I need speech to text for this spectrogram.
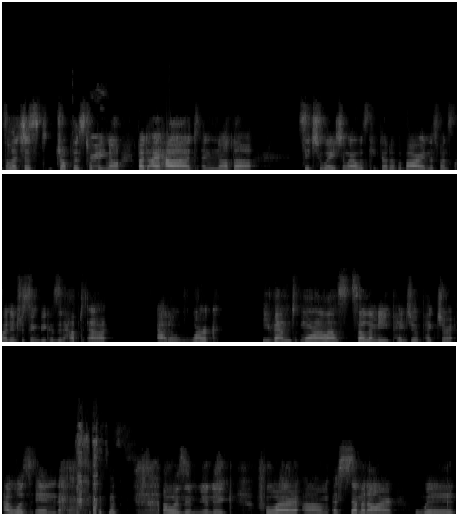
so let's just drop this topic. No, but I had another situation where I was kicked out of a bar, and this one's quite interesting because it helped uh, at a work event, more or less. So let me paint you a picture. I was in, I was in Munich for um, a seminar with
